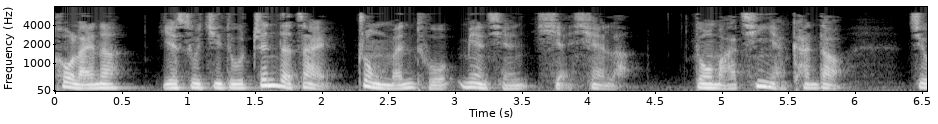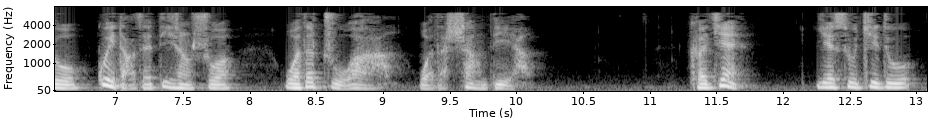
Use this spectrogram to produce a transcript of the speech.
后来呢，耶稣基督真的在众门徒面前显现了，多马亲眼看到，就跪倒在地上说：“我的主啊，我的上帝啊！”可见耶稣基督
